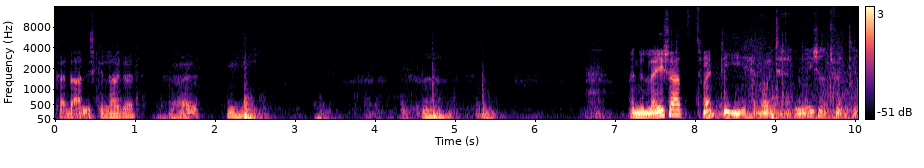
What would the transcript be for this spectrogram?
Kanadisch gelagert. Geil. Eine Leisure 20, Leute, eine Leisure 20.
